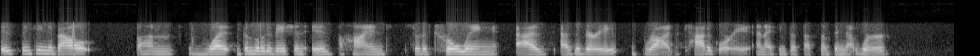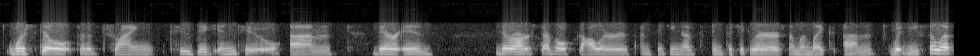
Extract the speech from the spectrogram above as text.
is thinking about um, what the motivation is behind sort of trolling as as a very broad category, and I think that that's something that we're we're still sort of trying to dig into. Um, there is there are several scholars. I'm thinking of in particular someone like um, Whitney Phillips,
